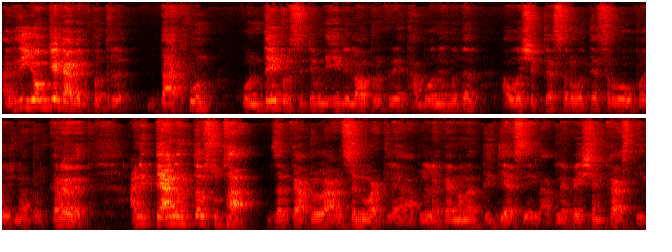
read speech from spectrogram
अगदी योग्य कागदपत्र दाखवून कोणत्याही परिस्थितीमध्ये ही लिलाव प्रक्रिया थांबवण्याबद्दल आवश्यक त्या सर्व त्या सर्व उपाययोजना आपण कराव्यात. आणि त्यानंतर सुद्धा जर का आपल्याला अडचणी वाटल्या आपल्याला काय मनात भीती असेल आपल्या काही शंका असतील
